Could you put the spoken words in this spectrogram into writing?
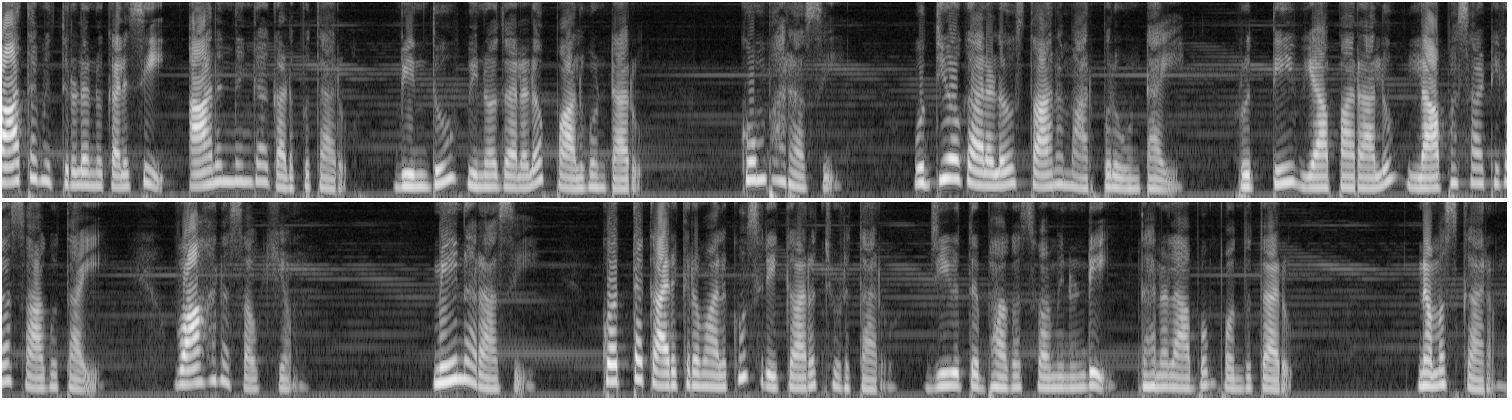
పాత మిత్రులను కలిసి ఆనందంగా గడుపుతారు. విందు వినోదాలలో పాల్గొంటారు. కుంభరాశి. ఉద్యోగాలలో స్థాన మార్పులు ఉంటాయి. వృత్తి వ్యాపారాలు లాభసాటిగా సాగుతాయి. వాహన సౌఖ్యం. మీనరాశి. కొత్త కార్యక్రమాలకు శ్రీకారం చుడతారు. జీవిత భాగస్వామి నుండి ధనలాభం పొందుతారు. నమస్కారం.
